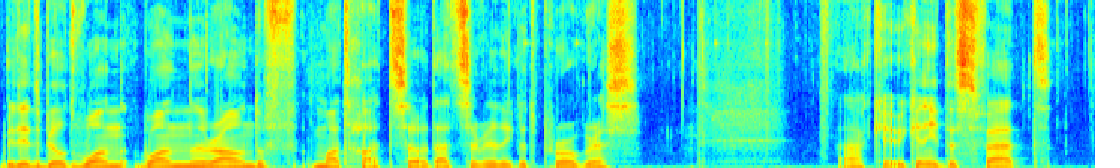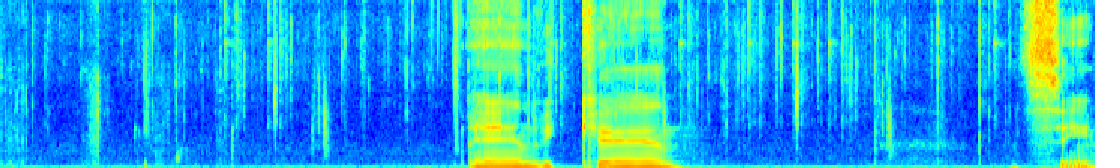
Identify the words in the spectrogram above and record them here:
We did build one one round of mud hut, so that's a really good progress. Okay, we can eat this fat. And we can... Let's see.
